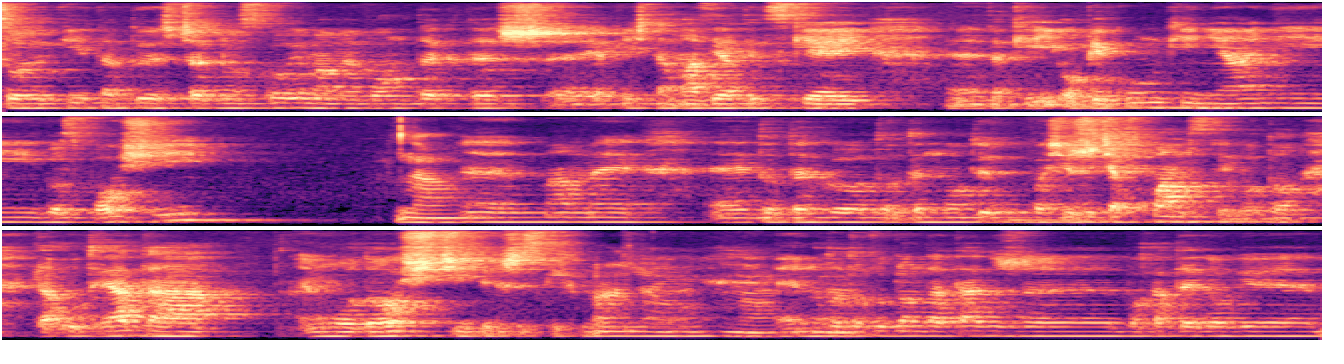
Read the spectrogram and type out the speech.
córki, tak, który jest czarnoskóry, mamy wątek też y, jakiejś tam azjatyckiej y, takiej opiekunki, niani, gosposi, no. E, mamy e, do tego to, ten motyw właśnie życia w kłamstwie, bo to ta utrata młodości, tych wszystkich marzeń, no, e, no to to wygląda tak, że bohaterowie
